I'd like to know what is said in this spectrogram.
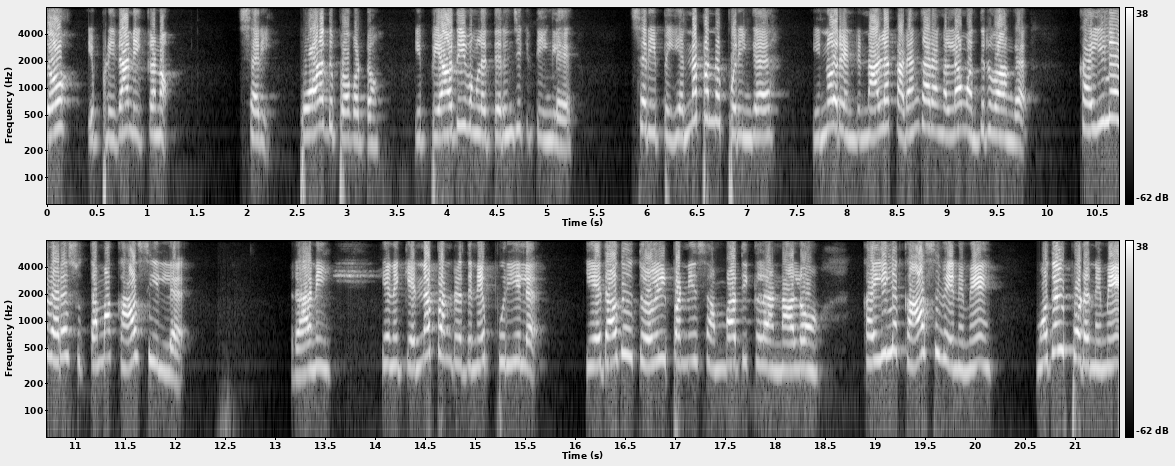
தோ இப்படிதான் நிக்கணும். சரி போனது போகட்டும். இப்பயாவது இவங்கள தெரிஞ்சுக்கிட்டீங்களே. சரி இப்ப என்ன பண்ண போறீங்க? இன்னும் ரெண்டு நாள்ல கடன்காரங்கெல்லாம் வந்துடுவாங்க கையில வேற சுத்தமா காசு இல்ல. ராணி எனக்கு என்ன பண்றதுனே புரியல. ஏதாவது தொழில் பண்ணி சம்பாதிக்கலான்னாலும் கையில காசு வேணுமே. முதல் போடணுமே.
